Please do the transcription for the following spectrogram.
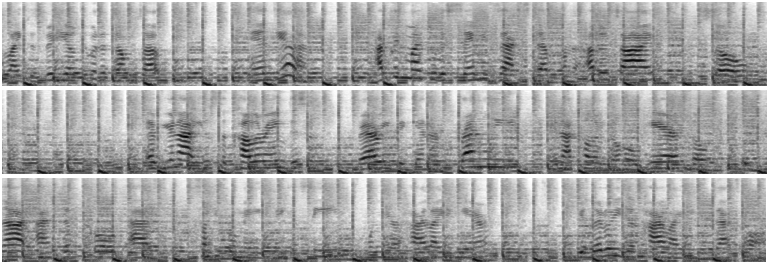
like this video, give it a thumbs up. And yeah, I pretty much do the same exact steps on the other side. So if you're not used to coloring, this is very beginner friendly you're not coloring the whole hair, so it's not as difficult as some people may literally just highlighting, that's all.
